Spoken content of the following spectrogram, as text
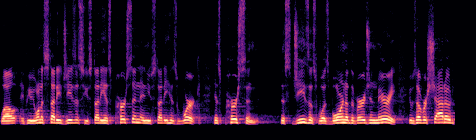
well, if you want to study Jesus, you study his person and you study his work, his person. This Jesus was born of the Virgin Mary. He was overshadowed,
